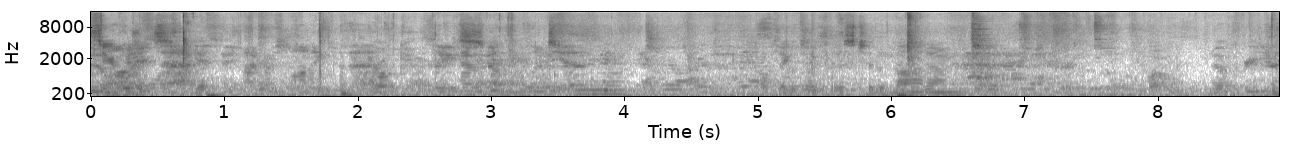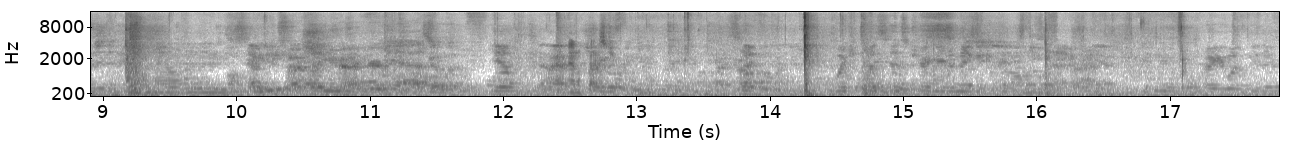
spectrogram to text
Serum visions. I'll take both those to the bottom. Mountain. And a plaster. Which was his trigger to make it Are you with me there?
